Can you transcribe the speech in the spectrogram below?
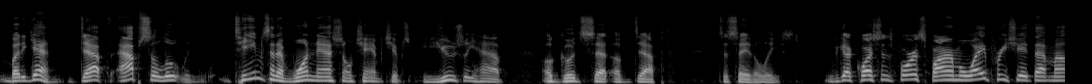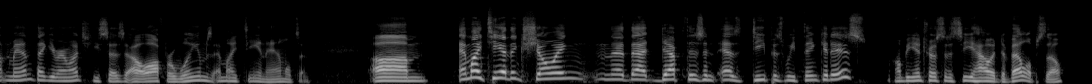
But again, depth, absolutely. Teams that have won national championships usually have a good set of depth, to say the least. If you got questions for us, fire them away. Appreciate that, Mountain Man. Thank you very much. He says, I'll offer Williams, MIT, and Hamilton. Um, MIT, I think, showing that that depth isn't as deep as we think it is. I'll be interested to see how it develops, though.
